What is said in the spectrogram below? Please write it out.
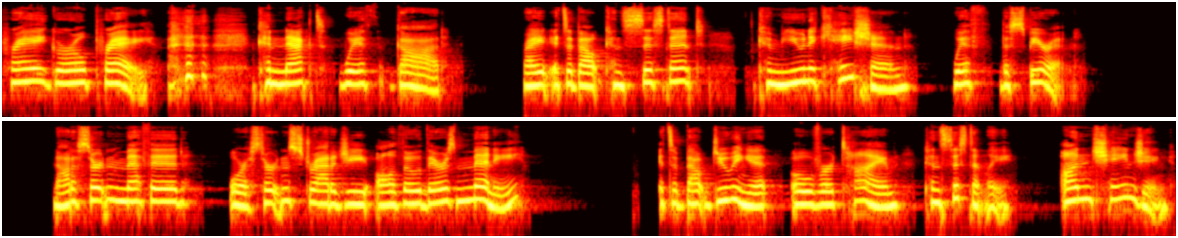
pray, girl, pray. Connect with God, right? It's about consistent communication with the Spirit not a certain method or a certain strategy, although there's many. It's about doing it over time consistently, unchanging.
